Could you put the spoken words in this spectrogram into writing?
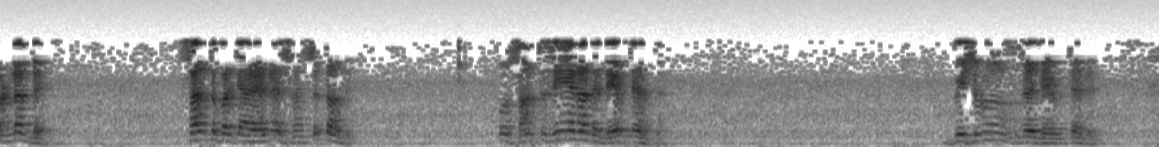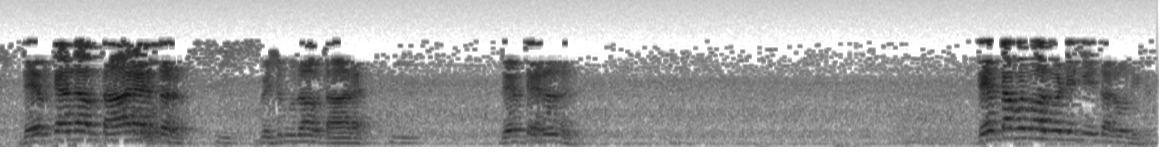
ਪੰਡਤ ਦੇ। ਸੰਤ ਪ੍ਰਚਾਰੇ ਨੇ ਸੰਤਾਂ ਦੇ। ਉਹ ਸੰਤ ਸੀ, ਇਹਨਾਂ ਦੇ ਦੇਵਤੇ ਹੁੰਦੇ। ਵਿਸ਼ਨੂੰ ਦੇ ਦੇਵਤੇ ਨੇ ਦੇਵਤਿਆਂ ਦਾ ਅਵਤਾਰ ਹੈ ਅੰਦਰ। ਵਿਸ਼ਨੂੰ ਦਾ ਅਵਤਾਰ ਹੈ। ਦੇਵਤੇ ਇਹਨਾਂ ਨੇ ਦੇਵਤਾ ਕੋਈ ਬਹੁਤ ਵੱਡੀ ਚੀਜ਼ ਦਾ ਰੋਲ ਨਹੀਂ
